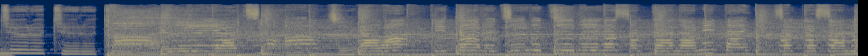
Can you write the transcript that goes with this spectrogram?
「チュルチュルチュ」「るやつのあちらは光るつぶつぶが魚みたい」「逆さま」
